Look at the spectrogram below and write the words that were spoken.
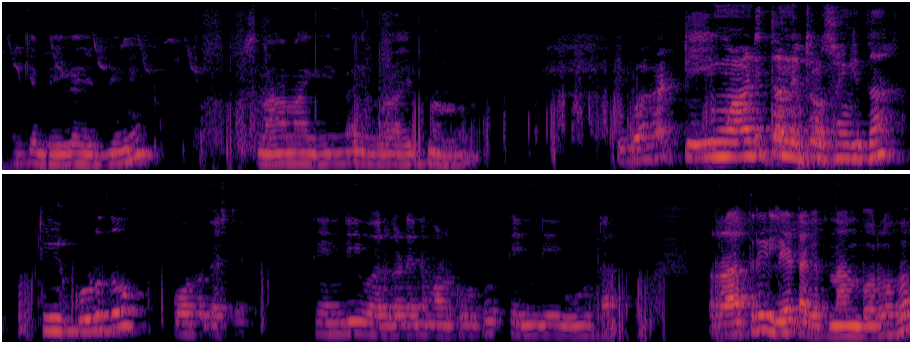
ಅದಕ್ಕೆ ಬೇಗ ಎದ್ದೀನಿ. ಸ್ನಾನ ಗೀನ ಎಲ್ಲ ಆಯ್ತು ನಂದು. ಇವಾಗ ಟೀ ಮಾಡಿ ತಂದಿಟ್ಟು ಸಂಗೀತ. ಟೀ ಕುಡಿದು ಹೋಗ್ಬೇಕಷ್ಟೆ. ತಿಂಡಿ ಹೊರಗಡೆನೆ ಮಾಡ್ಕೋಬೇಕು. ತಿಂಡಿ, ಊಟ. ರಾತ್ರಿ ಲೇಟ್ ಆಗುತ್ತೆ ನಾನು ಬರೋದು.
